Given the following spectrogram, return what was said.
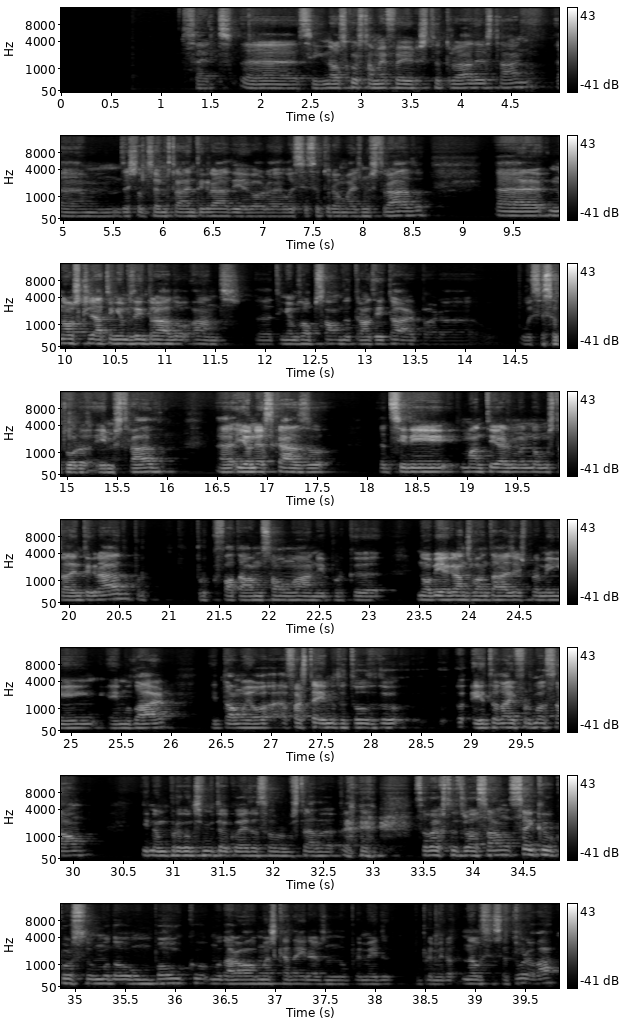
Certo, uh, sim, o nosso curso também foi reestruturado este ano, um, deixou de ser mestrado integrado e agora é licenciatura mais mestrado. Uh, nós que já tínhamos entrado antes, uh, tínhamos a opção de transitar para licenciatura e mestrado, e eu nesse caso decidi manter-me no mestrado integrado, porque, porque faltava-me só um ano e porque não havia grandes vantagens para mim em, em mudar, então eu afastei-me de tudo e toda a informação e não me perguntes muita coisa sobre o mestrado, sobre a reestruturação. Sei que o curso mudou um pouco, mudaram algumas cadeiras no primeiro, no primeiro na licenciatura, vá.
